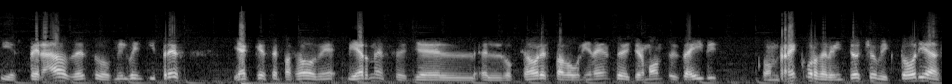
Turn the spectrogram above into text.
y esperadas de este 2023, ya que este pasado viernes eh, el, el boxeador estadounidense Germontes Davis con récord de 28 victorias,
